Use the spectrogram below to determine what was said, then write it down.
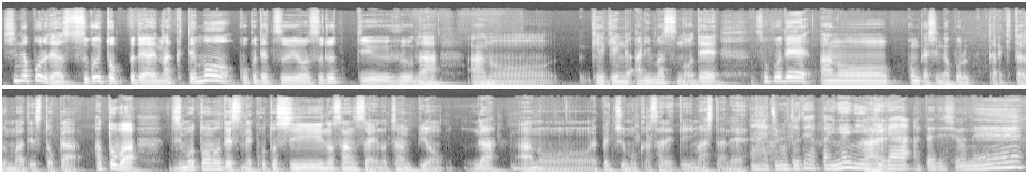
シンガポールではすごいトップではなくてもここで通用するっていう風なあの経験がありますのでそこで、あの今回シンガポールから来た馬ですとかあとは地元のですね今年の3歳のチャンピオンが、あのやっぱり注目がされていましたね。あ地元でやっぱりね人気があったでしょうね。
